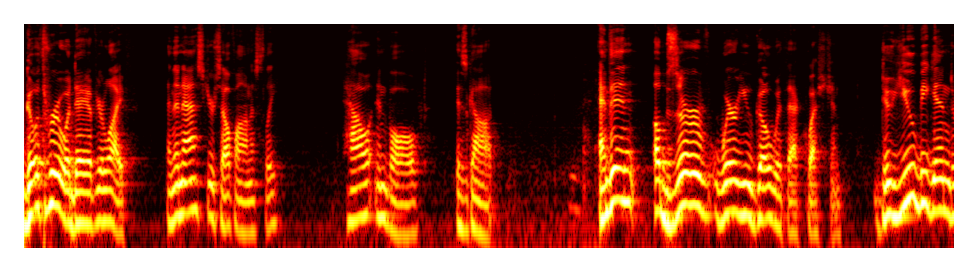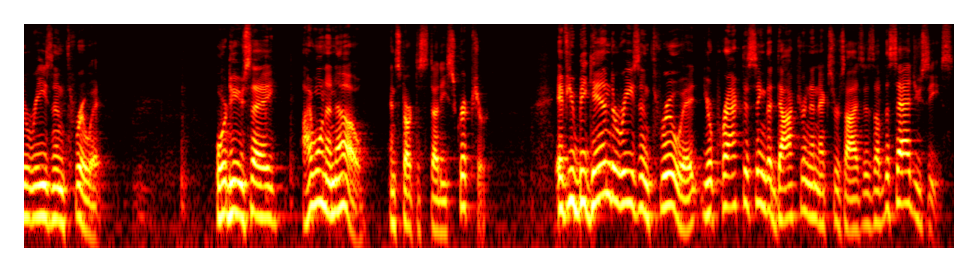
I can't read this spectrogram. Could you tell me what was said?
Go through a day of your life and then ask yourself honestly, how involved is God? And then observe where you go with that question. Do you begin to reason through it? Or do you say, I want to know, and start to study Scripture? If you begin to reason through it, you're practicing the doctrine and exercises of the Sadducees.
